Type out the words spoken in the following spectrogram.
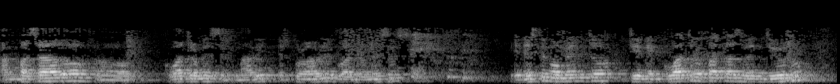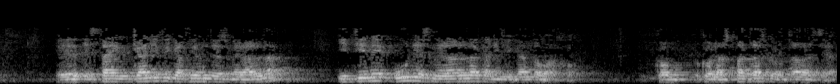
Han pasado oh, cuatro meses, Mavi, es probable, cuatro meses. En este momento tiene cuatro patas 21, eh, está en calificación de esmeralda y tiene un esmeralda calificando abajo, con, con las patas cortadas ya.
